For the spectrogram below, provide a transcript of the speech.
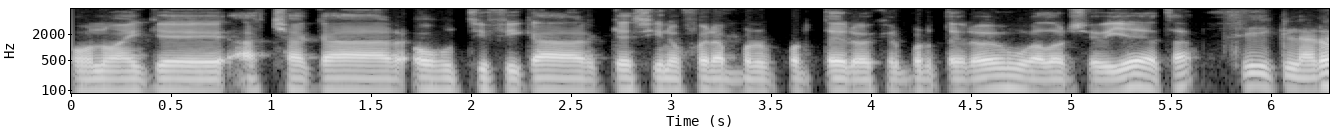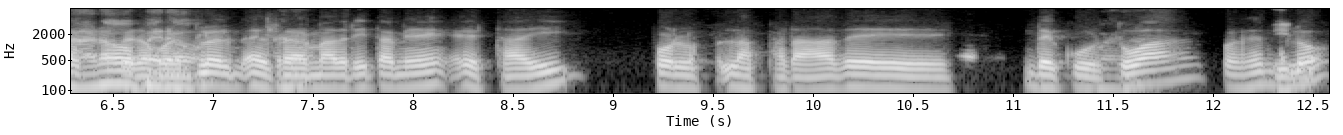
o no hay que achacar o justificar que si no fuera por el portero, es que el portero es jugador de Sevilla y ya está. Sí, claro, pero, por ejemplo el, Real Madrid también está ahí por las paradas de, de Courtois, por ejemplo.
